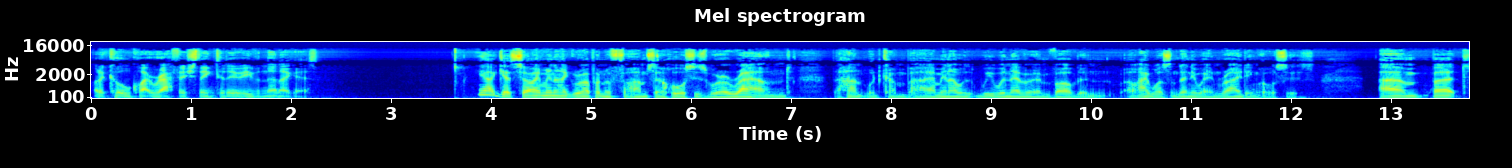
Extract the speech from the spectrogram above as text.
quite a cool, quite raffish thing to do, even then, I guess. Yeah, I guess so. I mean, I grew up on a farm, so horses were around. The hunt would come by. I mean, I was, we were never involved in. Oh, I wasn't anyway in riding horses. Um, but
